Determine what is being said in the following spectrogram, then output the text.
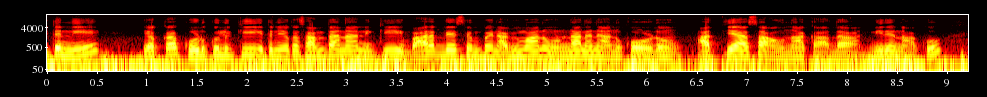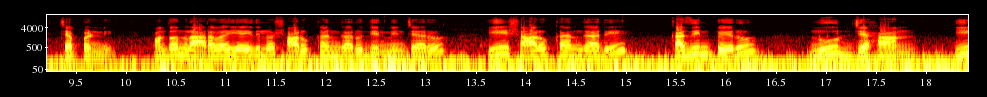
ఇతని యొక్క కొడుకులకి ఇతని యొక్క సంతానానికి భారతదేశం పైన అభిమానం ఉండాలని అనుకోవడం అత్యాస అవునా కాదా? మీరే నాకు చెప్పండి. పంతొమ్మిది వందల అరవై ఐదులో షారుఖ్ ఖాన్ గారు జన్మించారు. ఈ షారుఖ్ ఖాన్ గారి కజిన్ పేరు నూర్ జహాన్. ఈ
